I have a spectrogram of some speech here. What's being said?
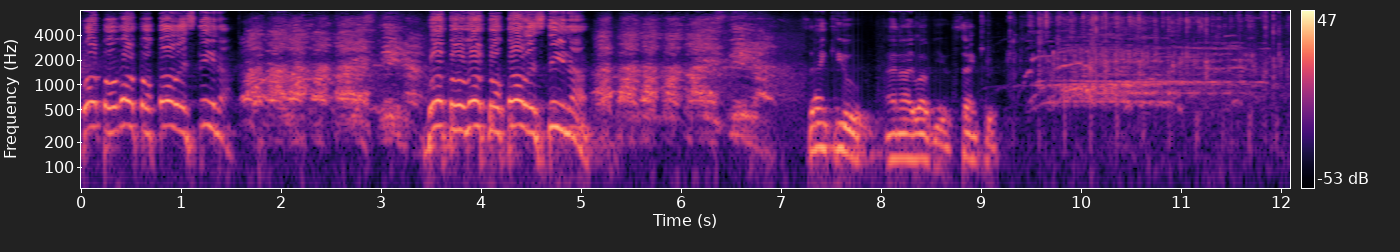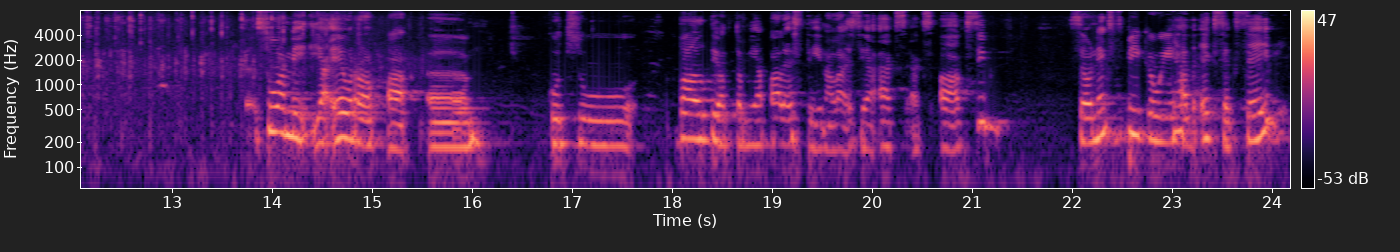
Wapa, wapa Palestina! Wapa, wapa Palestina! Wapa, wapa Palestina! Wapa, wapa Palestina! Thank you, and I love you. Thank you. Suomi ja Eurooppa kutsuu valtiottomia palestiinalaisia. So next speaker we have XXA,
